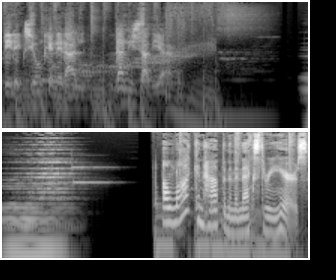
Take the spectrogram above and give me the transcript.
Dirección General, Dani Sadia. A lot can happen in the next three years.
